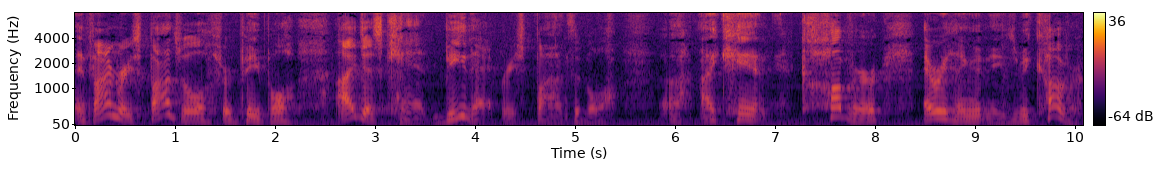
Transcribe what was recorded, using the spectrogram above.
if I'm responsible for people, I just can't be that responsible. Uh, I can't cover everything that needs to be covered.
